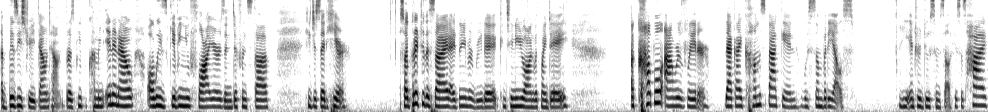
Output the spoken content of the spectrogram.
a busy street downtown. There's people coming in and out, always giving you flyers and different stuff. He just said, Here. So I put it to the side. I didn't even read it, continued on with my day. A couple hours later, that guy comes back in with somebody else. He introduced himself. He says, Hi,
